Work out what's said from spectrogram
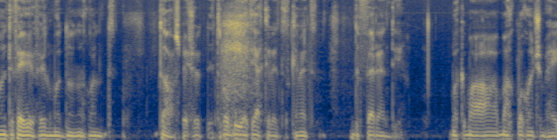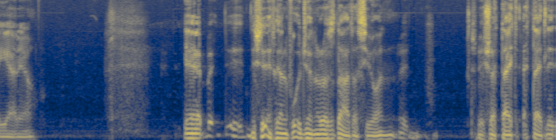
Malti fejri film għaddonna kont taf, speċa it-trobija tijak kienet kienet differenti. Ma kma ma konċ mħejja li eh, Nixtieq nitkellem fuq il-ġenerosità ta' Sion, speċa tajt li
